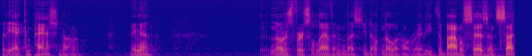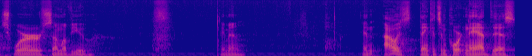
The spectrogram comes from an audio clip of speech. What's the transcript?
but he had compassion on them. Amen. Notice verse 11, unless you don't know it already. The Bible says, And such were some of you. Amen. And I always think it's important to add this.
